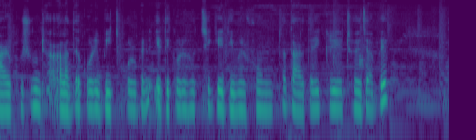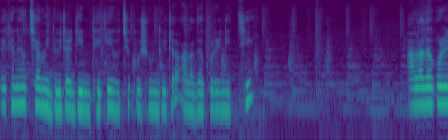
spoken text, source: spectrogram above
আর কুসুমটা আলাদা করে বিট করবেন, এতে করে হচ্ছে গিয়ে ডিমের ফোমটা তাড়াতাড়ি ক্রিয়েট হয়ে যাবে। তো এখানে হচ্ছে আমি দুইটা ডিম থেকে হচ্ছে কুসুম দুইটা আলাদা করে নিচ্ছি। আলাদা করে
